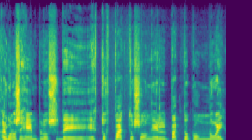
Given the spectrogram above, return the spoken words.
Algunos ejemplos de estos pactos son el pacto con Noé,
